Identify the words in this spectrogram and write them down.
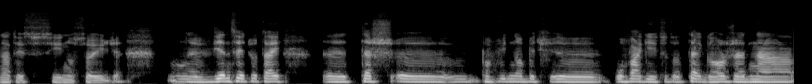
na tej sinusoidzie. Więcej tutaj y, też y, powinno być y, uwagi co do tego, że na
